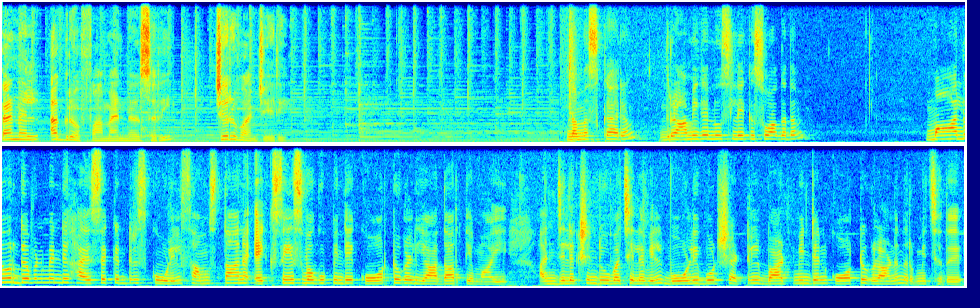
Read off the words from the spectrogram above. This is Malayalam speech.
Thanal agro farm and nursery Cheruvanchery നമസ്കാരം. ഗ്രാമിക ന്യൂസിലേക്ക് സ്വാഗതം. മാലൂർ ഗവൺമെന്റ് ഹയർ സെക്കൻഡറി സ്കൂളിൽ സംസ്ഥാന എക്സൈസ് വകുപ്പിന്റെ കോർട്ടുകൾ യാഥാർത്ഥ്യമായി. അഞ്ച് ലക്ഷം രൂപ ചെലവിൽ വോളിബോൾ ഷട്ടിൽ ബാഡ്മിന്റൺ കോർട്ടുകളാണ് നിർമ്മിച്ചത്.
